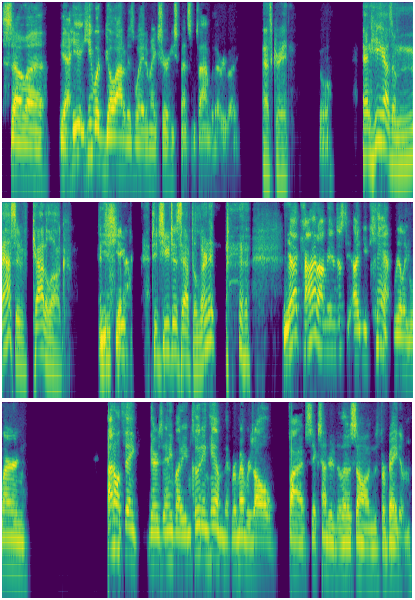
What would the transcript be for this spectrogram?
So uh, yeah, he he would go out of his way to make sure he spent some time with everybody. That's great. Cool. And he has a massive catalog. And did, Yeah. you, did you just have to learn it? Yeah, kind of. I mean, just uh, you can't really learn. I don't think there's anybody, including him, that remembers all five, six hundred of those songs verbatim.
